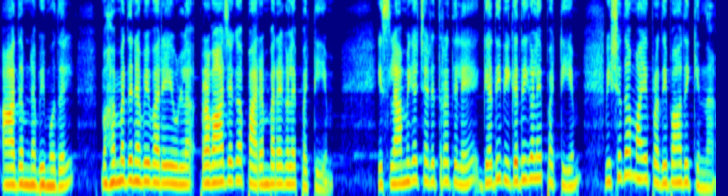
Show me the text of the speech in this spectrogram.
ആദം നബി മുതൽ മുഹമ്മദ് നബി വരെയുള്ള പ്രവാചക പരമ്പരകളെപ്പറ്റിയും ഇസ്ലാമിക ചരിത്രത്തിലെ ഗതിവിഗതികളെപ്പറ്റിയും വിശദമായി പ്രതിപാദിക്കുന്ന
